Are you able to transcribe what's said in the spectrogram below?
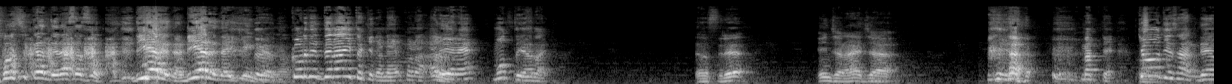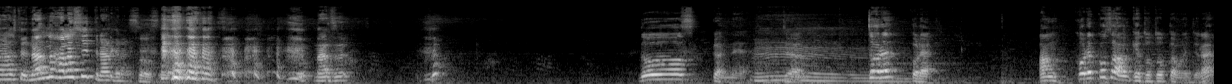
この時間出なさそう。リアルなリアルな意見から。なうん。これで出ない時のねこのあれね、もっとやばい。どうする。いいんじゃない？じゃ 待って。京二さんに電話して何の話ってなるからあそうそう。まず。どうすっかね。じゃあ取るこれ。あんこれこそアンケート取った方がいいんじゃない？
